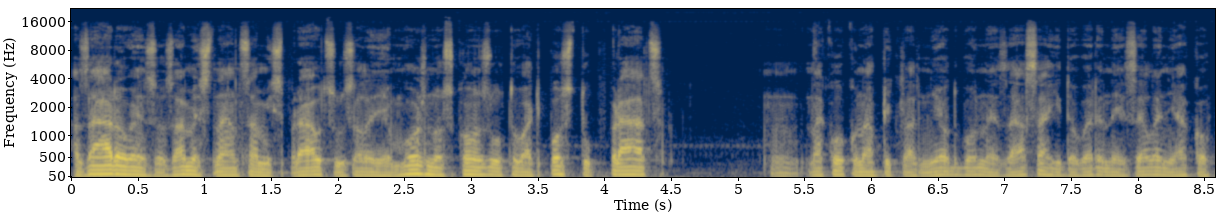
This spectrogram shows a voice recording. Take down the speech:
a zároveň so zamestnancami správcu zelene možnosť konzultovať postup prác, nakoľko napríklad neodborné zásahy do verejnej zelene ako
